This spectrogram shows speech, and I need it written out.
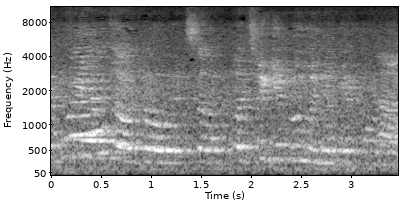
Well, don't go. It's so once you get moving, you'll get more. Uh-huh.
